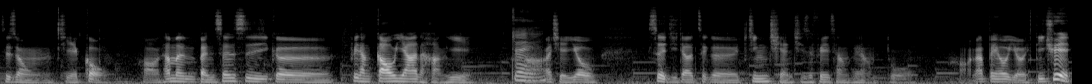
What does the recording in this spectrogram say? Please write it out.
这种结构。好、哦，他们本身是一个非常高压的行业，对、哦，而且又涉及到这个金钱，其实非常非常多。好、哦，那背后有的确，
